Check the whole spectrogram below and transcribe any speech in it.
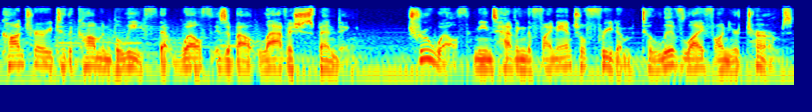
contrary to the common belief that wealth is about lavish spending. True wealth means having the financial freedom to live life on your terms,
